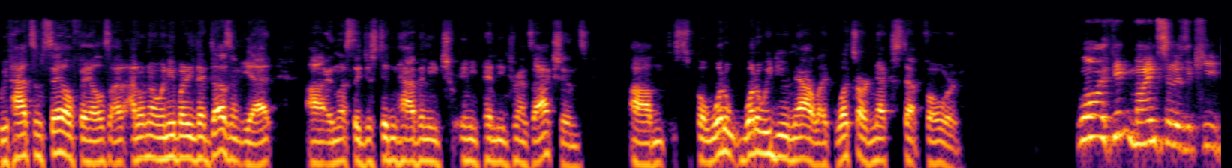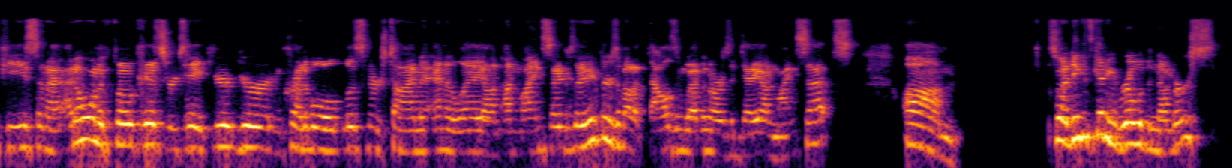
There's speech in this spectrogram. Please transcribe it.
we've had some sale fails. I, I don't know anybody that doesn't yet uh, unless they just didn't have any any pending transactions. Um, but what do, what do we do now? Like what's our next step forward well, I think mindset is a key piece, and I, I, don't want to focus or take your your incredible listeners' time at NLA on, on mindset because I think there's about a thousand webinars a day on mindsets. Um, so I think it's getting real with the numbers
